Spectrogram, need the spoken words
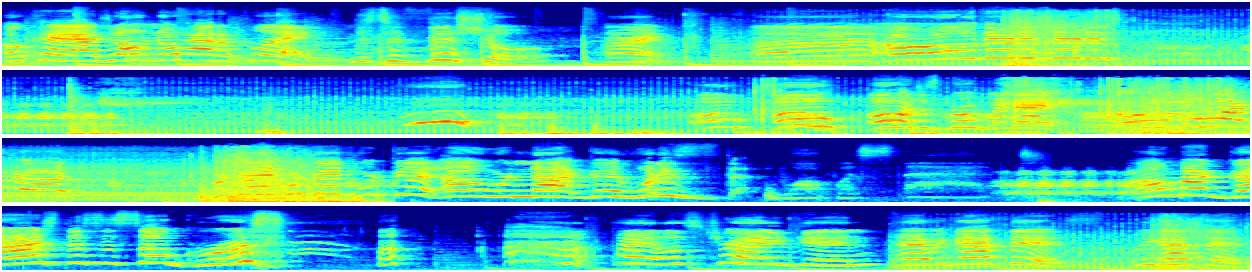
Okay, I don't know how to play. It's official. All right. Uh, oh, there it is, there it is. Oh, oh, oh, I just broke my neck. Oh my god. Not good. What is that? What was that? Oh my gosh, this is so gruesome. Alright, let's try again. Alright, we got this. We got this.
